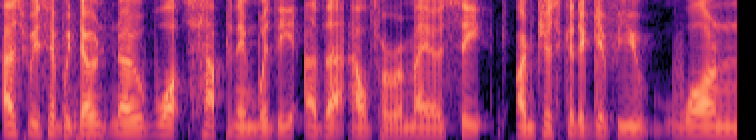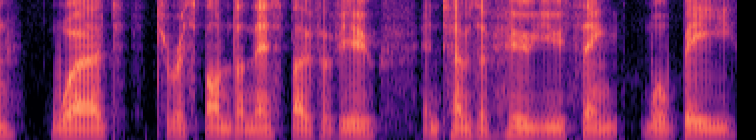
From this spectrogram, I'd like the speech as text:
as we said, we don't know what's happening with the other Alfa Romeo seat. I'm just going to give you one word to respond on this, both of you, in terms of who you think will be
